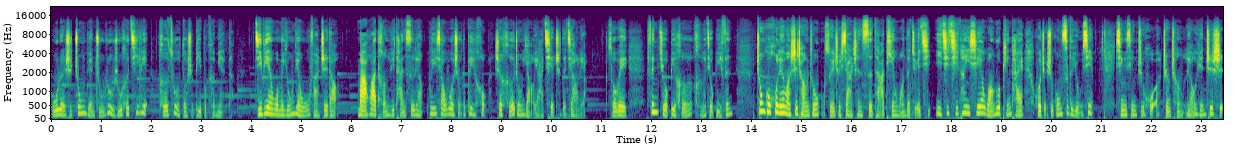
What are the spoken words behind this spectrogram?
无论是中原逐鹿如何激烈，合作都是必不可免的。即便我们永远无法知道。马化腾与谭思亮微笑握手的背后是何种咬牙切齿的较量？所谓分久必合，合久必分。中国互联网市场中，随着下沉四大天王的崛起，以及其他一些网络平台或者是公司的涌现，星星之火正成燎原之势，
